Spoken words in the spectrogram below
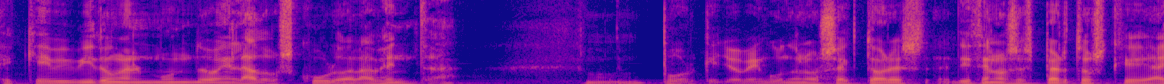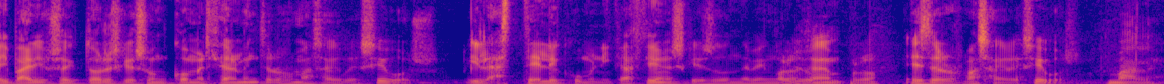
eh, que he vivido en el mundo, en el lado oscuro de la venta, porque yo vengo de unos sectores, dicen los expertos que hay varios sectores que son comercialmente los más agresivos. Y las telecomunicaciones, que es donde vengo Por yo, ejemplo. es de los más agresivos. Vale.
